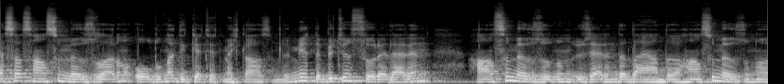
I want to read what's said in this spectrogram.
əsas hansı mövzuların olduğuna diqqət etmək lazımdır. Ümumiyyətlə bütün surələrin hansı mövzunun üzərində dayandığı, hansı mövzunu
